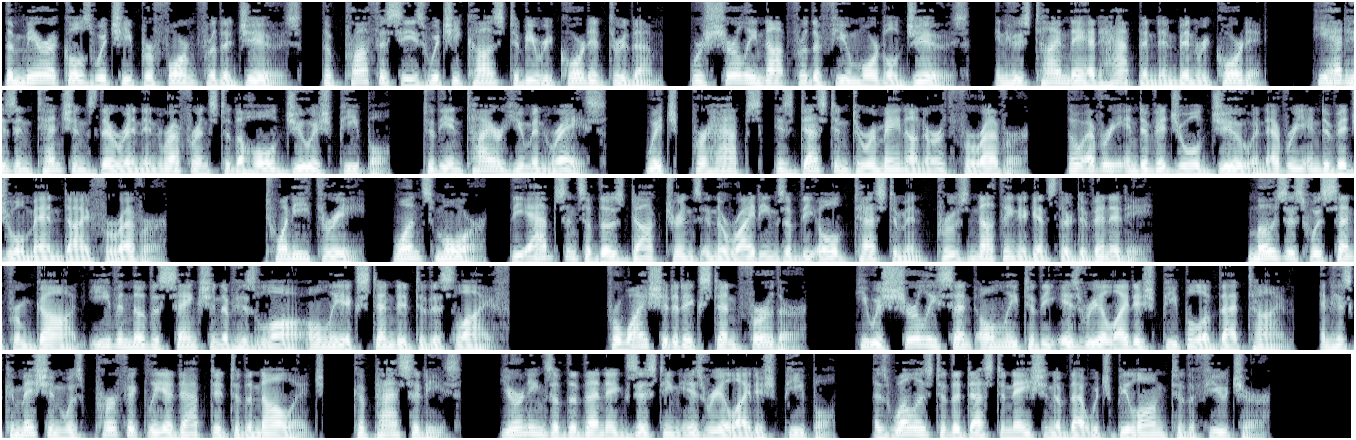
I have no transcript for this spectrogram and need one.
The miracles which he performed for the Jews, the prophecies which he caused to be recorded through them, were surely not for the few mortal Jews, in whose time they had happened and been recorded. He had his intentions therein in reference to the whole Jewish people, to the entire human race, which, perhaps, is destined to remain on earth forever, though every individual Jew and every individual man die forever. 23. Once more, the absence of those doctrines in the writings of the Old Testament proves nothing against their divinity. Moses was sent from God even though the sanction of his law only extended to this life. For why should it extend further? He was surely sent only to the Israelitish people of that time, and his commission was perfectly adapted to the knowledge, capacities, yearnings of the then existing Israelitish people, as well as to the destination of that which belonged to the future.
